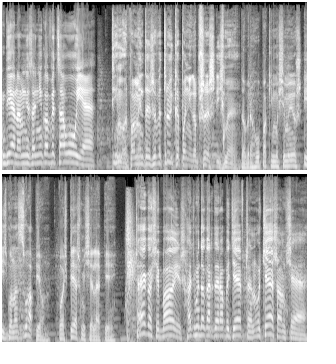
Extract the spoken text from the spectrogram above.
Diana mnie za niego wycałuje. Timur, pamiętaj, że we trójkę po niego przyszliśmy. Dobra, chłopaki, musimy już iść, bo nas złapią. Pośpieszmy się lepiej. Czego się boisz? Chodźmy do garderoby dziewczyn, ucieszą się.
